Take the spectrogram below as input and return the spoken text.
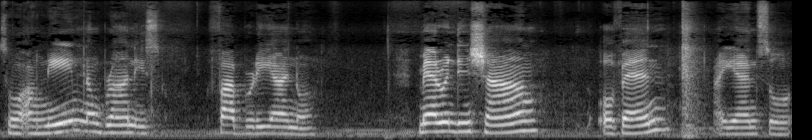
So, ang name ng brand is Fabriano. Meron din siyang oven. Ayan, so,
